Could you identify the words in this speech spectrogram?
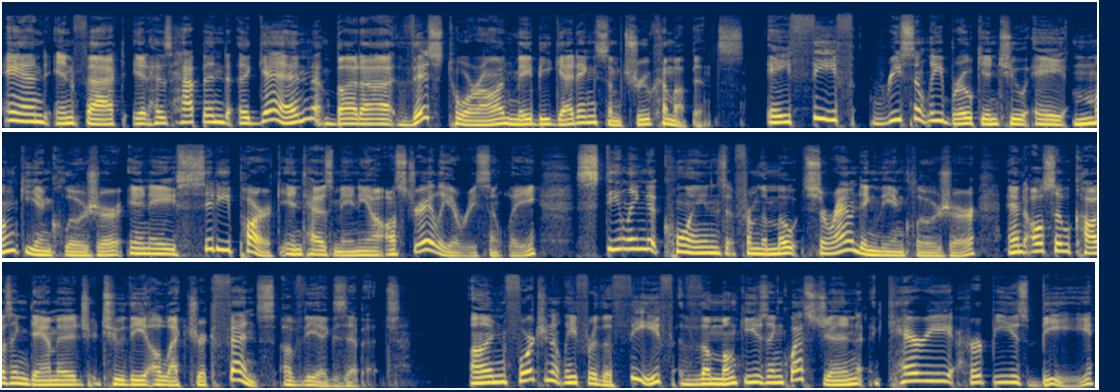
And in fact, it has happened again, but uh, this Touron may be getting some true comeuppance. A thief recently broke into a monkey enclosure in a city park in Tasmania, Australia, recently, stealing coins from the moat surrounding the enclosure and also causing damage to the electric fence of the exhibit. Unfortunately for the thief, the monkeys in question carry herpes B,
